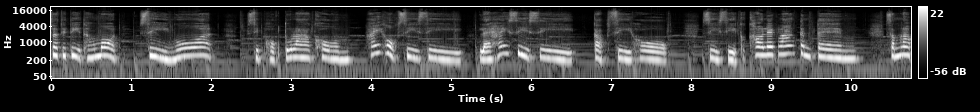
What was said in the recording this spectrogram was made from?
สถิติทั้งหมด 4 งวด 16 ตุลาคม ให้ 644 และให้ 44 กับ 46 44 ก็เข้าเลขล่างเต็มๆ สำหรับ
